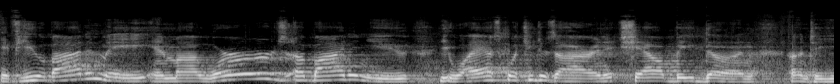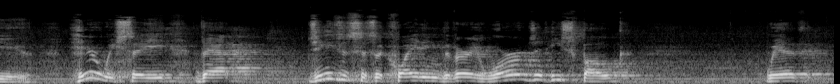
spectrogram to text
If you abide in me and my words abide in you, you will ask what you desire and it shall be done unto you. Here we see that Jesus is equating the very words that he spoke with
